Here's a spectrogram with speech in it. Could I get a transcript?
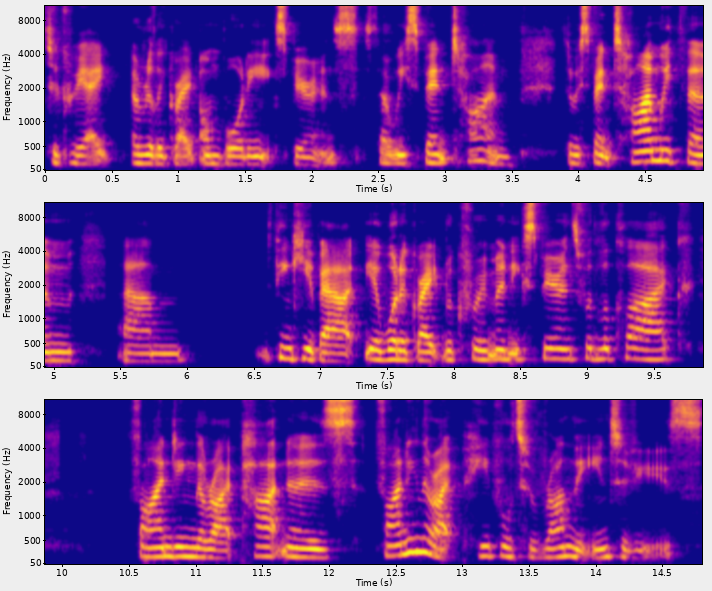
to create a really great onboarding experience. So we spent time. So we spent time with them, um, thinking about yeah, what a great recruitment experience would look like, finding the right partners, finding the right people to run the interviews.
